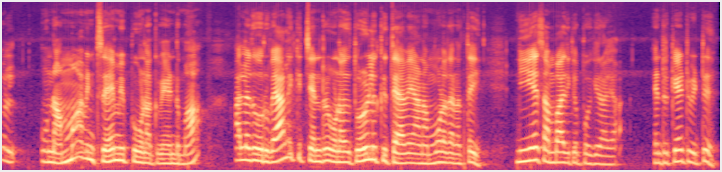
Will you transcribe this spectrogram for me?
சொல் உன் அம்மாவின் சேமிப்பு உனக்கு வேண்டுமா அல்லது ஒரு வேலைக்குச் சென்று உனது தொழிலுக்கு தேவையான மூலதனத்தை நீயே சம்பாதிக்கப் போகிறாயா என்று கேட்டுவிட்டு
